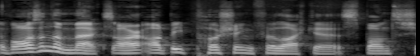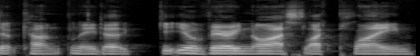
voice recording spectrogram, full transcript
If I was in the mix, I, I'd be pushing for like a sponsorship company to get you a very nice, like plain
